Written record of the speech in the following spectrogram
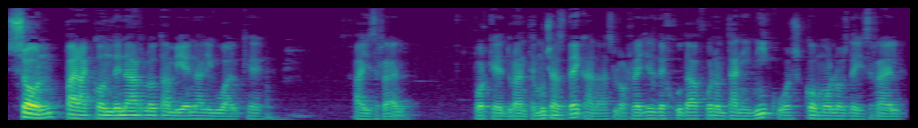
son para condenarlo también al igual que a Israel. Porque durante muchas décadas los reyes de Judá fueron tan inicuos como los de Israel.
